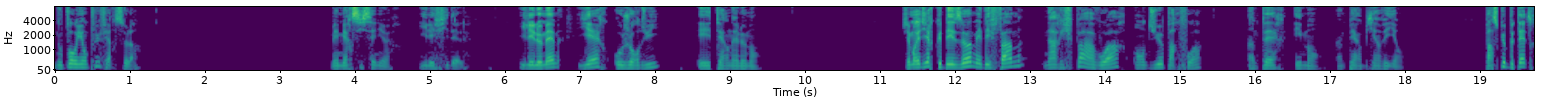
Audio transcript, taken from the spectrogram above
Nous ne pourrions plus faire cela. Mais merci Seigneur, il est fidèle. Il est le même hier, aujourd'hui et éternellement. J'aimerais dire que des hommes et des femmes n'arrive pas à voir en Dieu parfois un Père aimant, un Père bienveillant. Parce que peut-être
